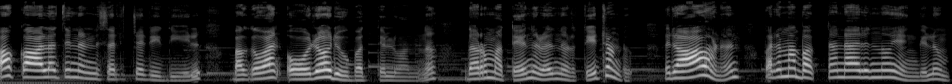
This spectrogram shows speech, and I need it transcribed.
ആ കാലത്തിനനുസരിച്ച രീതിയിൽ ഭഗവാൻ ഓരോ രൂപത്തിൽ വന്ന് ധർമ്മത്തെ നിലനിർത്തിയിട്ടുണ്ട്. രാവണൻ പരമഭക്തനായിരുന്നു എങ്കിലും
